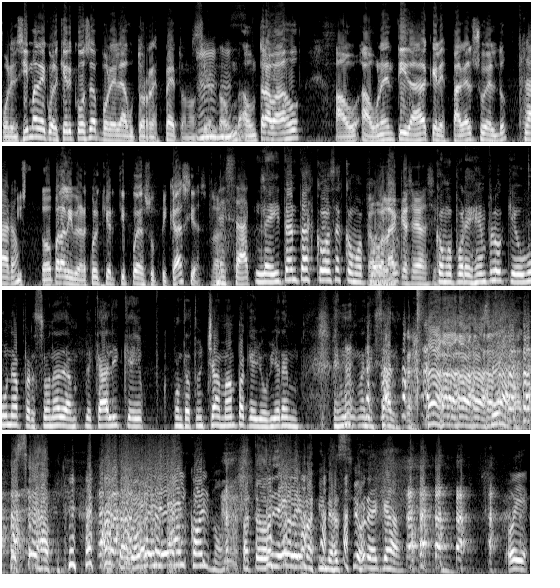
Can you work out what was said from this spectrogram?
por encima de cualquier cosa, por el autorrespeto, ¿no es cierto? A un- a, un, trabajo, a, a una entidad que les paga el sueldo Claro. y todo para liberar cualquier tipo de suspicacias. Claro. Exacto. Leí tantas cosas como por, ejemplo, que sea así. como por ejemplo que hubo una persona de, de Cali que contrató un chamán para que lloviera en, en un manizal. o sea, o sea, ¿hasta dónde, llega, el colmo. hasta dónde llega la imaginación acá? Oye,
